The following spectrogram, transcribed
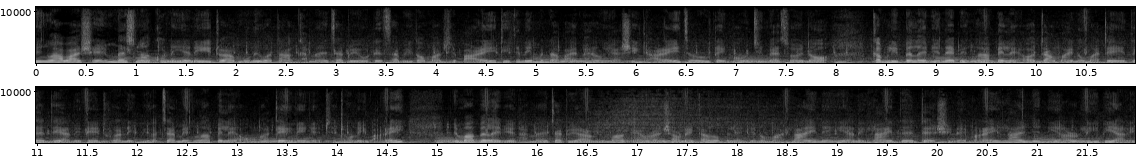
မင်္ဂလာပါရှင်မက်စလာ9ရက်နေ့အတွက်မိုးလေဝသအခမ်းအနားချက်တွေကိုတင်ဆက်ပေးတော့မှာဖြစ်ပါတယ်ဒီကနေ့မနက်ပိုင်းဖမ်းဝင်ရရှိထားတဲ့ဂျေရုတိမ်မုံကြည့်မယ်ဆိုရင်တော့ကပလီပင်လယ်ပြင်နဲ့ဘင်္ဂလားပင်လယ်အော်တောင်ပိုင်းတို့မှာတင်အသန်းတရနေတဲ့ထူရနေပြီးတော့ဂျမ်မင်္ဂလားပင်လယ်အော်မှာတင်နေငယ်ဖြစ်ထွန်းနေပါတယ်မြန်မာပင်လယ်ပြင်ခမ်းမန်းချက်တွေကတော့မြန်မာကန်ရန်ရှောင်းနဲ့ကမ်းလွန်ပင်လယ်ပြင်တို့မှာလှိုင်းနေငယ်ကနေလှိုင်းအသန်းတက်ရှိနိုင်ပါတယ်လှိုင်းမြင့်နေရတော့၄ပေကနေ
